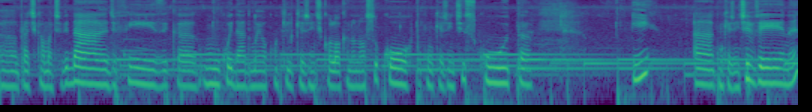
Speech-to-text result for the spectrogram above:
uh, praticar uma atividade física, um cuidado maior com aquilo que a gente coloca no nosso corpo, com o que a gente escuta e uh, com o que a gente vê, né?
